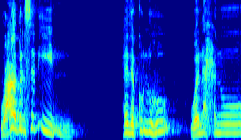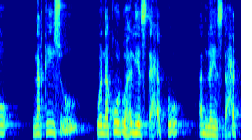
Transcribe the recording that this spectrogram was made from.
وعابر سبيل. هذا كله ونحن نقيس ونقول هل يستحق أم لا يستحق.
